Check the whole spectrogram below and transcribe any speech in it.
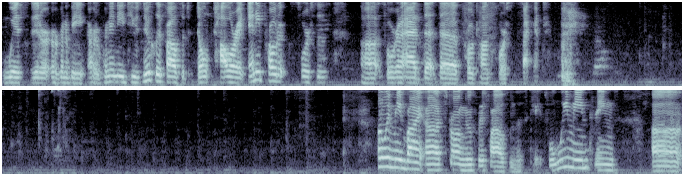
with that are, are, going to be are going to need to use nucleophiles that don't tolerate any product sources. Uh, so we're going to add the, the proton source second. What do we mean by uh, strong nucleophiles in this case? Well, we mean things, uh,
